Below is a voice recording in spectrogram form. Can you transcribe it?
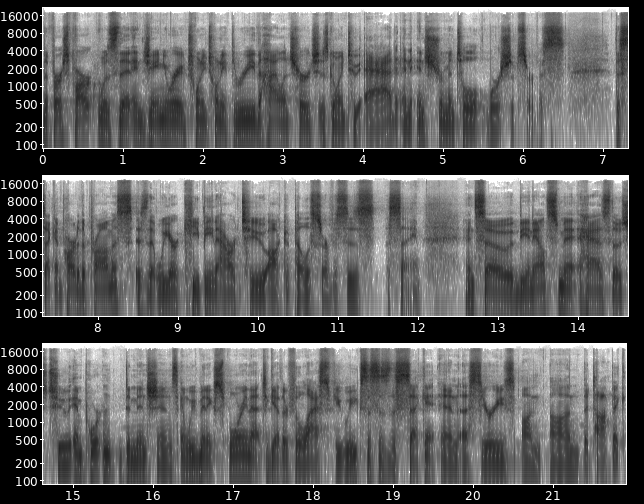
The first part was that in January of 2023, the Highland Church is going to add an instrumental worship service. The second part of the promise is that we are keeping our two a cappella services the same. And so the announcement has those two important dimensions, and we've been exploring that together for the last few weeks. This is the second in a series on, on the topic.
